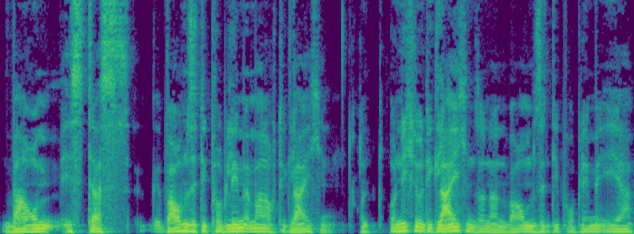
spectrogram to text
Warum ist das, warum sind die Probleme immer noch die gleichen? Und, und nicht nur die gleichen, sondern warum sind die Probleme eher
